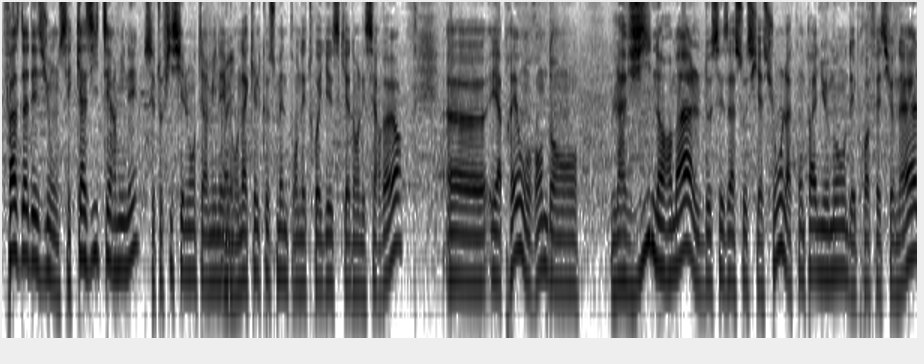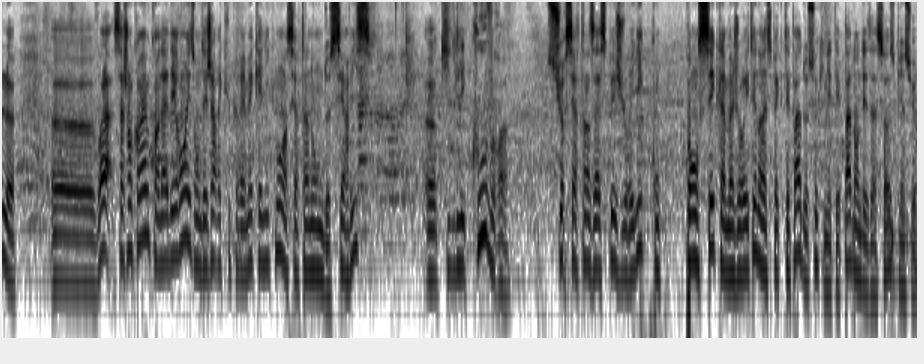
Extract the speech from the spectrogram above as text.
phase d'adhésion, c'est quasi terminé, c'est officiellement terminé, mais on a quelques semaines pour nettoyer ce qu'il y a dans les serveurs. Euh, et après, on rentre dans la vie normale de ces associations, l'accompagnement des professionnels. voilà, sachant quand même qu'en adhérant, ils ont déjà récupéré mécaniquement un certain nombre de services qui les couvrent sur certains aspects juridiques qu'on pensait que la majorité ne respectait pas de ceux qui n'étaient pas dans des assos, bien sûr.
